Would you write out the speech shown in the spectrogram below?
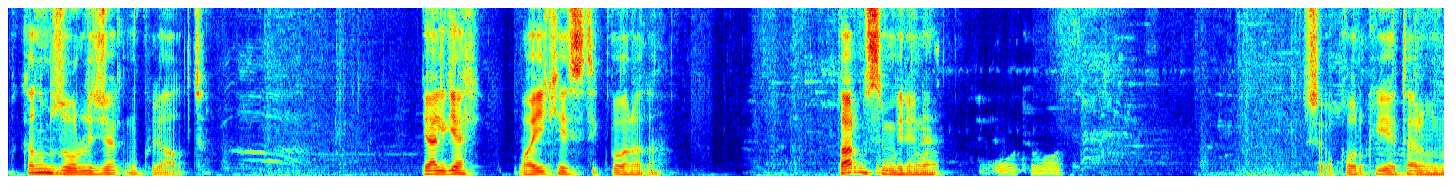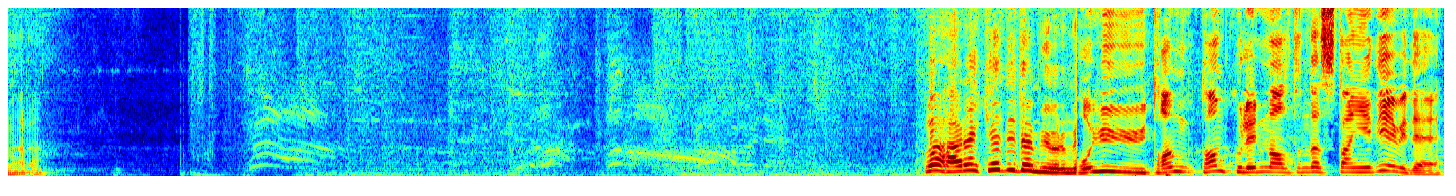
Bakalım zorlayacak mı kule altı. Gel gel. Vayı kestik bu arada. Tutar mısın birini? İşte korku yeter bunlara. La hareket edemiyorum. Oy tam tam kulenin altında stun yedi ya bir de.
